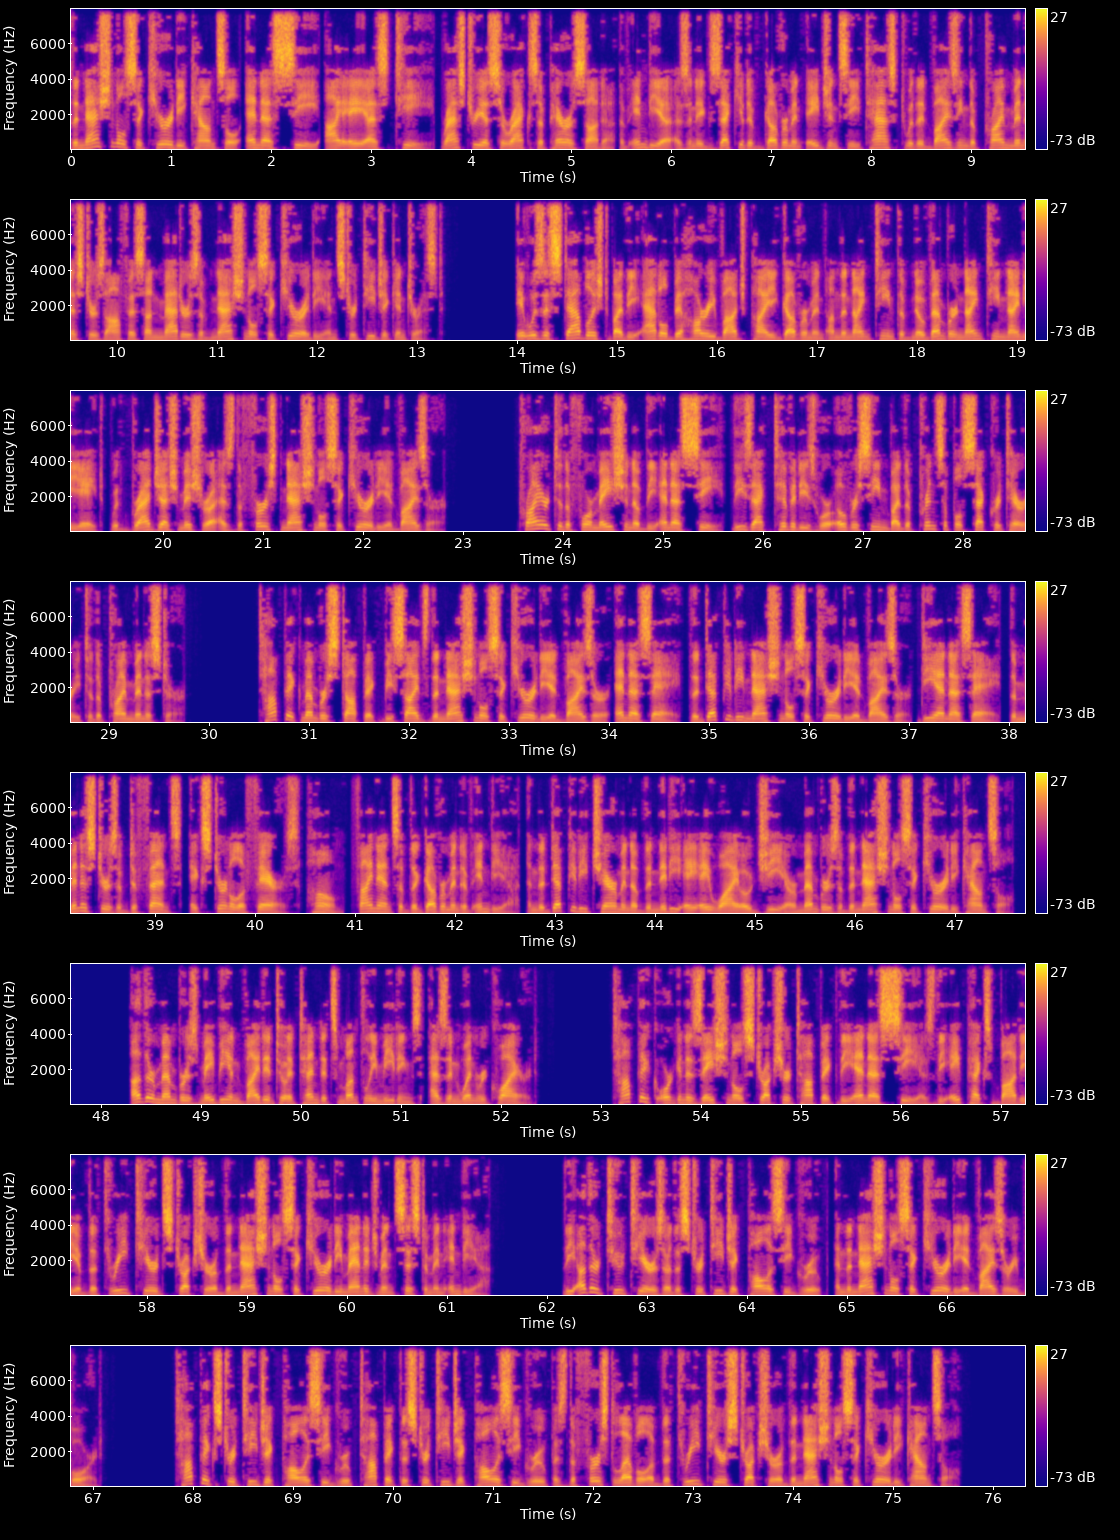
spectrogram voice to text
The National Security Council (NSC) IAST, Rastriya Suraksa Parisada of India is an executive government agency tasked with advising the Prime Minister's office on matters of national security and strategic interest. It was established by the Atal Bihari Vajpayee government on 19 November 1998, with Brajesh Mishra as the first national security advisor. Prior to the formation of the NSC, these activities were overseen by the Principal Secretary to the Prime Minister. Topic members topic Besides the National Security Advisor NSA, the Deputy National Security Advisor DNSA, the Ministers of Defence, External Affairs, Home, Finance of the Government of India, and the Deputy Chairman of the NITI AAYOG are members of the National Security Council. Other members may be invited to attend its monthly meetings, as and when required. Topic organizational structure topic The NSC is the apex body of the three-tiered structure of the National Security Management System in India. The other two tiers are the Strategic Policy Group, and the National Security Advisory Board. Topic Strategic Policy Group Topic The Strategic Policy Group is the first level of the three-tier structure of the National Security Council.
